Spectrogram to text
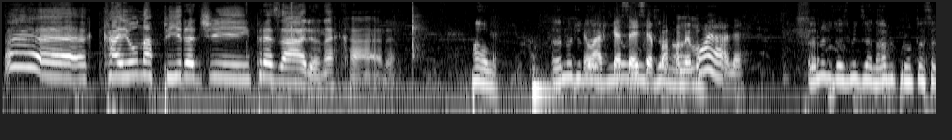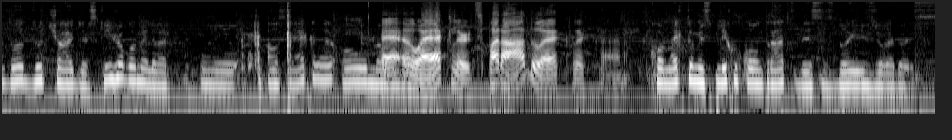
É, caiu na pira de empresário, né, cara? Paulo, ano de Eu acho que essa aí você pode 2019. comemorar, né? Ano de 2019 para um torcedor do Chargers. Quem jogou melhor? O Austin Eckler ou o Melvin? É, o Eckler, disparado o Eckler, cara. Como é que tu me explica o contrato desses dois jogadores?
